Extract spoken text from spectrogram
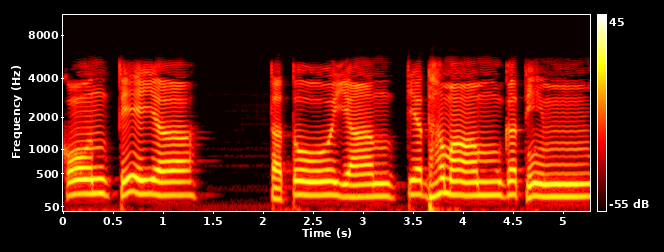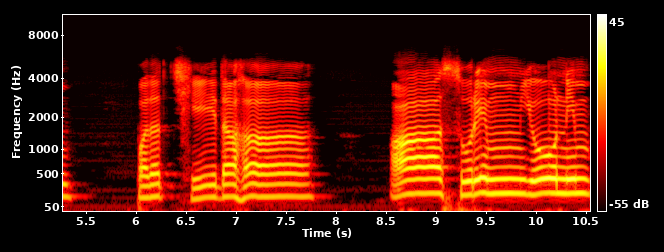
कौन्तेय। ततो यान्त्यधमां गतिं पदच्छेदः। आसुरीं योनिम्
